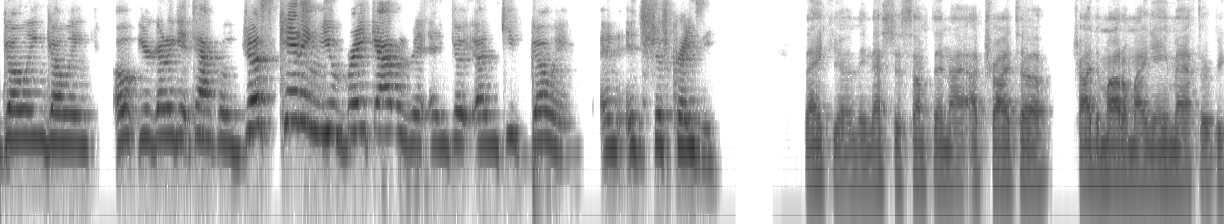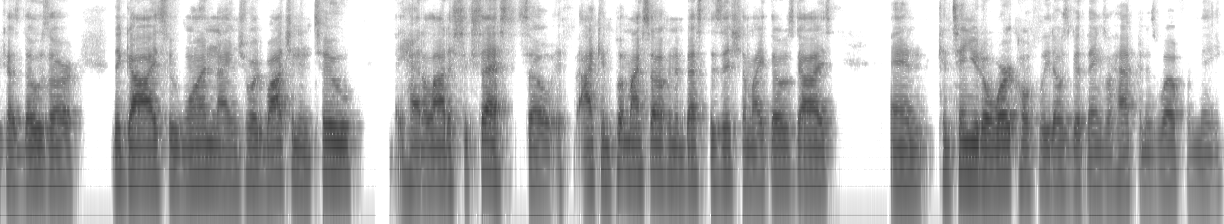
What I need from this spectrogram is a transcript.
going, going. Oh, you're gonna get tackled. Just kidding. You break out of it and go and keep going, and it's just crazy. Thank you. I mean, that's just something I, I tried to tried to model my game after because those are the guys who won, I enjoyed watching and two they had a lot of success. So if I can put myself in the best position like those guys and continue to work, hopefully those good things will happen as well for me.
